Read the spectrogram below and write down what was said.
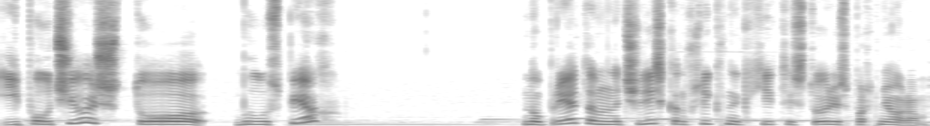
И получилось, что был успех, но при этом начались конфликтные какие-то истории с партнером.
